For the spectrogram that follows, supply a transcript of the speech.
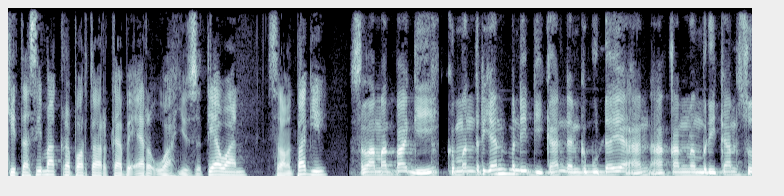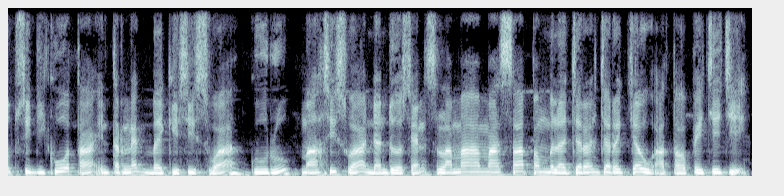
Kita simak reporter KBR Wahyu Setiawan. Selamat pagi. Selamat pagi, Kementerian Pendidikan dan Kebudayaan akan memberikan subsidi kuota internet bagi siswa, guru, mahasiswa, dan dosen selama masa pembelajaran jarak jauh atau PJJ.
